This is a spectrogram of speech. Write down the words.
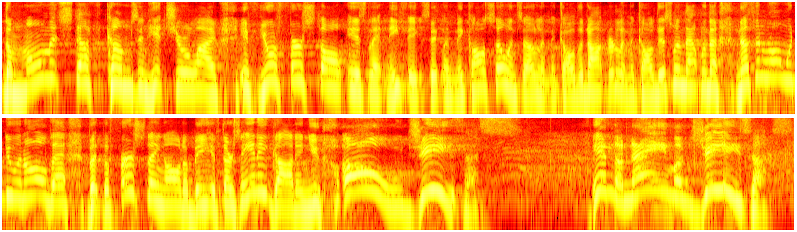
the moment stuff comes and hits your life, if your first thought is, let me fix it, let me call so and so, let me call the doctor, let me call this one, that one, that, nothing wrong with doing all that. But the first thing ought to be, if there's any God in you, oh, Jesus, in the name of Jesus.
